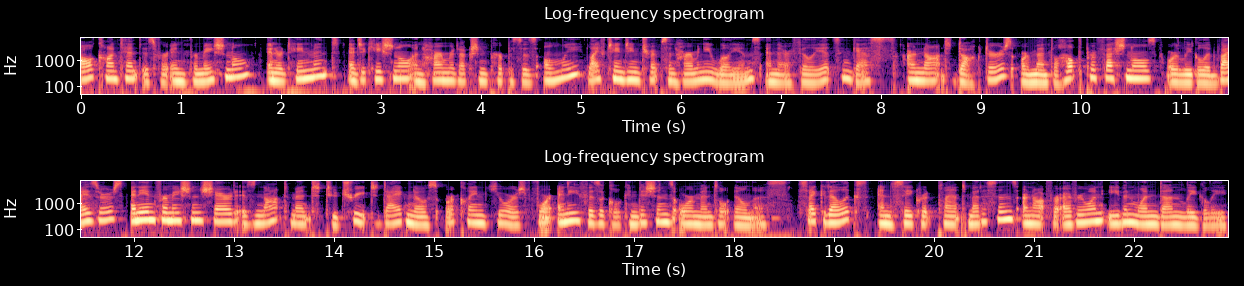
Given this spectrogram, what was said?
All content is for informational, entertainment, educational, and harm reduction purposes only. Life Changing Trips and Harmony Williams and their affiliates and guests are not doctors or mental health professionals or legal advisors. Any information shared is not meant to treat, diagnose, or claim cures for any physical conditions or mental illness. Psychedelics and sacred plant medicines are not for everyone, even when done legally.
